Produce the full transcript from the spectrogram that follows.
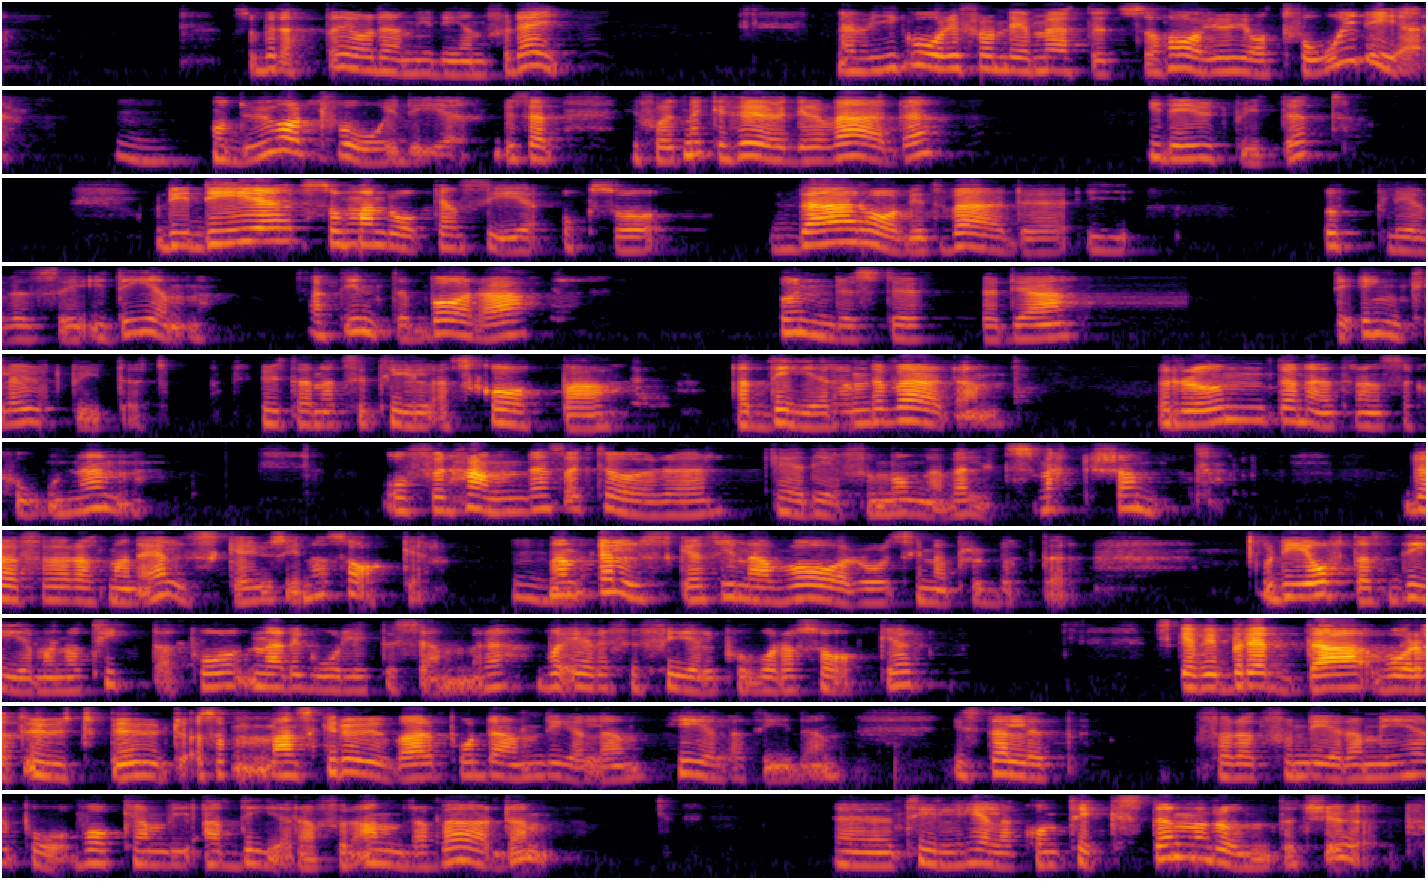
så berättar jag den idén för dig. När vi går ifrån det mötet så har ju jag två idéer. Mm. Och du har två idéer. Det vill säga vi får ett mycket högre värde i det utbytet. Och det är det som man då kan se också. Där har vi ett värde i upplevelseidén. att inte bara understödja det enkla utbytet, utan att se till att skapa adderande värden runt den här transaktionen. Och för handelns aktörer är det för många väldigt smärtsamt. Därför att man älskar ju sina saker. Mm. Man älskar sina varor, sina produkter. Och det är oftast det man har tittat på när det går lite sämre. Vad är det för fel på våra saker? Ska vi bredda vårt utbud? Alltså man skruvar på den delen hela tiden. Istället för att fundera mer på vad kan vi addera för andra värden eh, till hela kontexten runt ett köp.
